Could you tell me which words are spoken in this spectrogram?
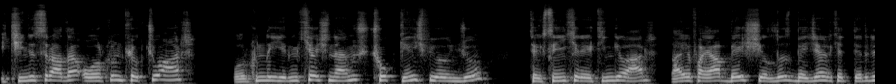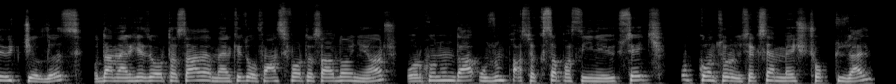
İkinci sırada Orkun Kökçü var. Orkun da 22 yaşındaymış. Çok genç bir oyuncu. 82 reytingi var. Zayıf ayağı 5 yıldız. Beceri hareketleri de 3 yıldız. O da merkezi orta saha ve merkezi ofansif orta sahada oynuyor. Orkun'un da uzun pas ve kısa pası yine yüksek. Top kontrolü 85 çok güzel.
